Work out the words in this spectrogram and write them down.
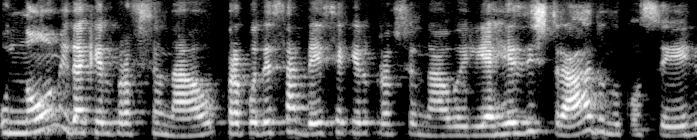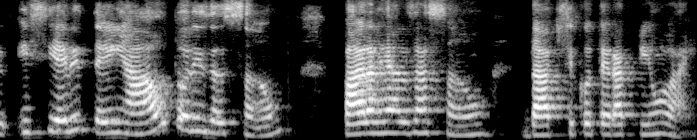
o nome daquele profissional para poder saber se aquele profissional ele é registrado no conselho e se ele tem a autorização para a realização da psicoterapia online.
